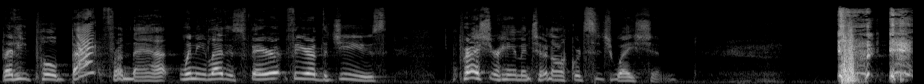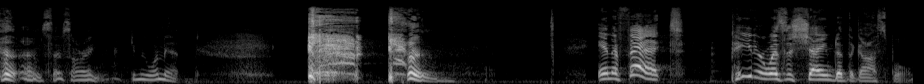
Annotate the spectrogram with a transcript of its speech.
But he pulled back from that when he let his fear, of the Jews pressure him into an awkward situation. I'm so sorry. Give me one minute. In effect, Peter was ashamed of the gospel.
